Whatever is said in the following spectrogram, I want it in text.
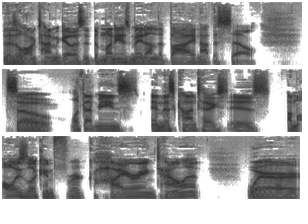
this is a long time ago is that the money is made on the buy not the sell. So what that means in this context is i'm always looking for hiring talent where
